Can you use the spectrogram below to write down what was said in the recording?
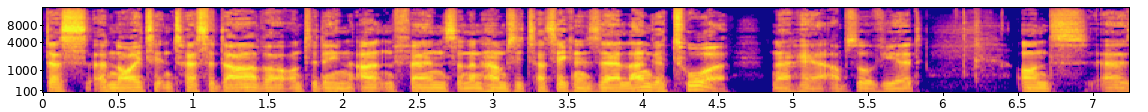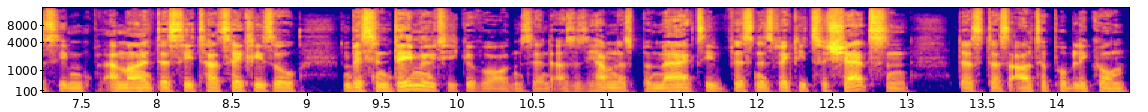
das erneute Interesse da war unter den alten Fans. Und dann haben sie tatsächlich eine sehr lange Tour nachher absolviert. Und äh, sie, er meint, dass sie tatsächlich so ein bisschen demütig geworden sind. Also sie haben das bemerkt, sie wissen es wirklich zu schätzen, dass das alte Publikum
